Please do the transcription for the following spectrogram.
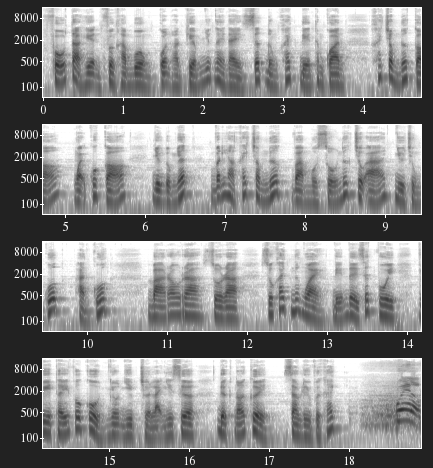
Phố Tả Hiện, phường Hàm Buồng, quận Hoàn Kiếm những ngày này rất đông khách đến tham quan. Khách trong nước có, ngoại quốc có, nhưng đông nhất vẫn là khách trong nước và một số nước châu Á như Trung Quốc, Hàn Quốc. Bà Raura Zora, du khách nước ngoài đến đây rất vui vì thấy phố cổ nhộn nhịp trở lại như xưa, được nói cười, giao lưu với khách. Well,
